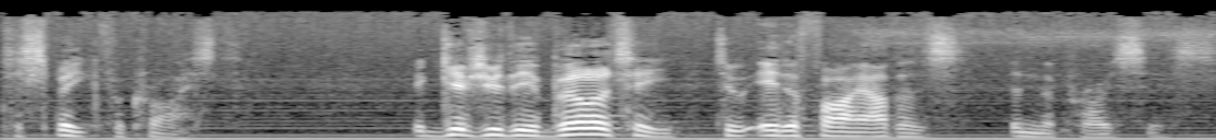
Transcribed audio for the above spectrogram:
to speak for Christ. It gives you the ability to edify others in the process.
